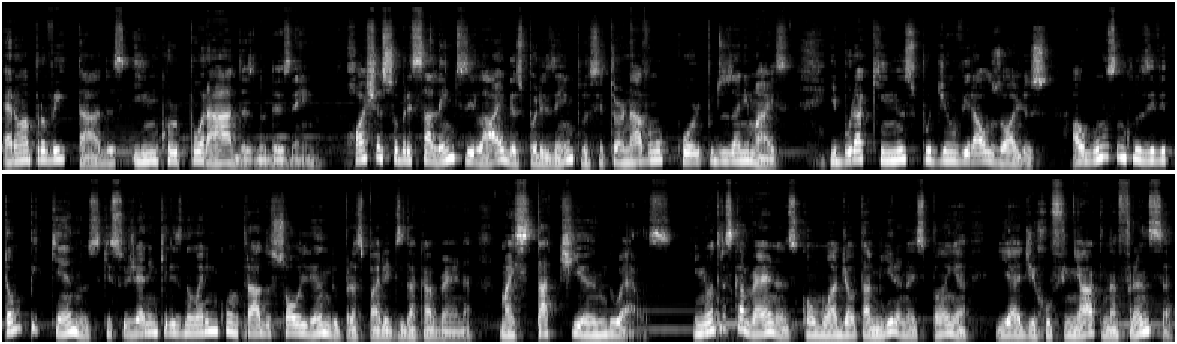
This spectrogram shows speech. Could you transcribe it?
eram aproveitadas e incorporadas no desenho. Rochas sobressalentes e largas, por exemplo, se tornavam o corpo dos animais, e buraquinhos podiam virar os olhos, alguns inclusive tão pequenos que sugerem que eles não eram encontrados só olhando para as paredes da caverna, mas tateando elas. Em outras cavernas, como a de Altamira, na Espanha, e a de Ruffignac, na França,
